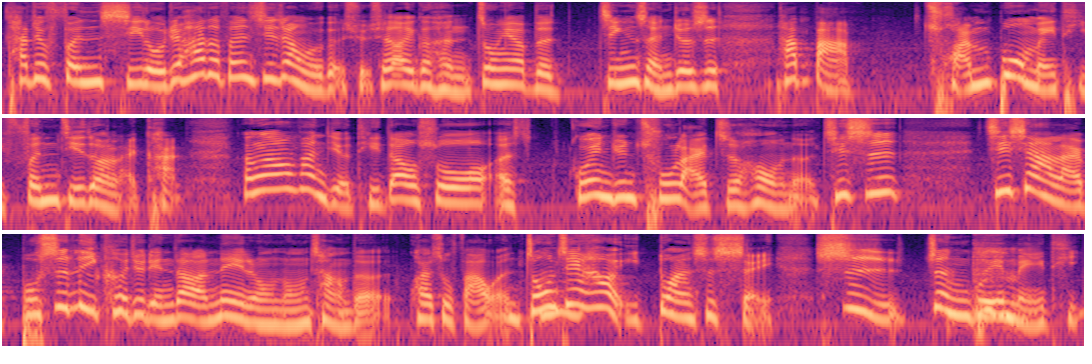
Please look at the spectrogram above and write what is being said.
他就分析了，我觉得他的分析让我有个学学到一个很重要的精神，就是他把传播媒体分阶段来看。刚刚范姐有提到说，呃，郭彦军出来之后呢，其实接下来不是立刻就连到了内容农场的快速发文，中间还有一段是谁？是正规媒体。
